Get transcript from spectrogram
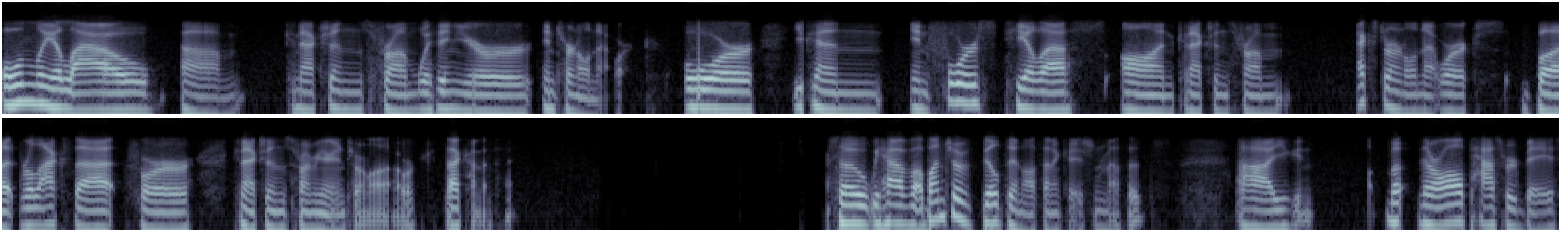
only allow um, connections from within your internal network, or you can enforce TLS on connections from external networks, but relax that for connections from your internal network, that kind of thing. So we have a bunch of built-in authentication methods. Uh, you can, but they're all password-based.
